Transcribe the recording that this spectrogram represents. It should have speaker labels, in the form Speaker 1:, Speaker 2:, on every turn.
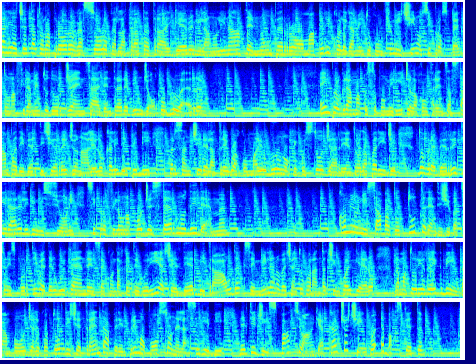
Speaker 1: All'Italia ha accettato la proroga solo per la tratta tra Alghero e Milano Linate e non per Roma. Per il collegamento con Fiumicino si prospetta un affidamento d'urgenza ed entrerebbe in gioco Blue Air. È in programma questo pomeriggio la conferenza stampa dei vertici regionali e locali del PD per sancire la tregua con Mario Bruno che quest'oggi al rientro da Parigi dovrebbe ritirare le dimissioni. Si profila un appoggio esterno dei Dem. Come ogni sabato tutte le anticipazioni sportive del weekend. In seconda categoria c'è il derby tra Audax e 1945 Alghero, l'amatori rugby in campo oggi alle 14.30 per il primo posto nella Serie B, nel TG spazio anche a calcio a 5 e basket.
